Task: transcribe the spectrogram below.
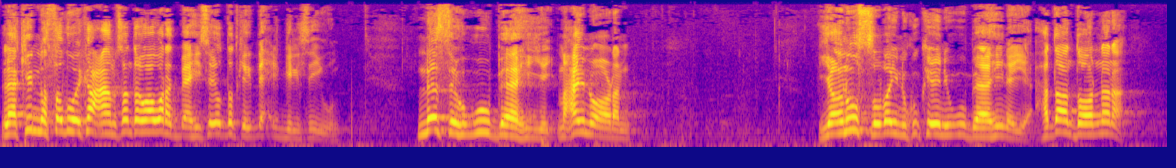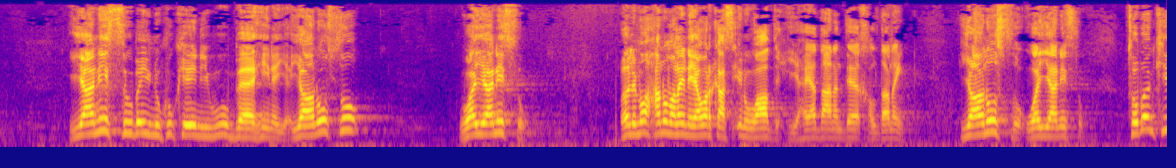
laakiin nasadu way ka caamsan tahay waa warad baahisay oo dadkay dhex gelisay uun. Nasahu wuu baahiyey maxaynu odhan? Yanusu baynu ku keeni wuu baahinaya haddaan doonnana yanisu baynu ku keeni wuu baahinaya yanusu wa yanisu culimo waxaan u warkaas inuu waadix yahay haddaanan dee khaldanayn yanusu wa yanisu tobankii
